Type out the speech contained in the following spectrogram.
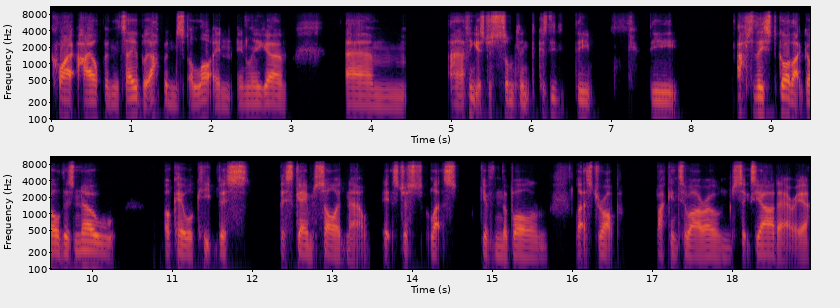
quite high up in the table. It happens a lot in in Liga, um, and I think it's just something because the the the after they score that goal, there's no okay, we'll keep this this game solid now. It's just let's give them the ball and let's drop back into our own six yard area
